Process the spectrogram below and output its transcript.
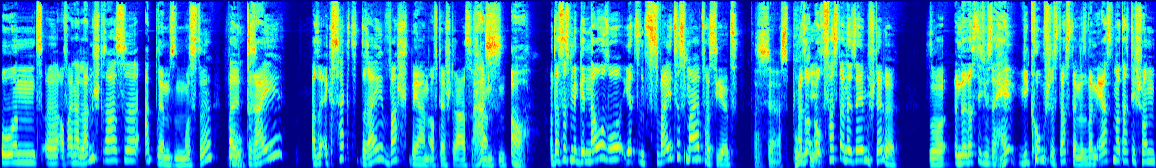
und äh, auf einer Landstraße abbremsen musste, weil Oh. drei, also exakt drei Waschbären auf der Straße Was? standen. Oh. Und das ist mir genauso jetzt ein zweites Mal passiert. Das ist ja spooky. Also auch fast an derselben Stelle. So, und da dachte ich mir so, hä, wie komisch ist das denn? Also beim ersten Mal dachte ich schon,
